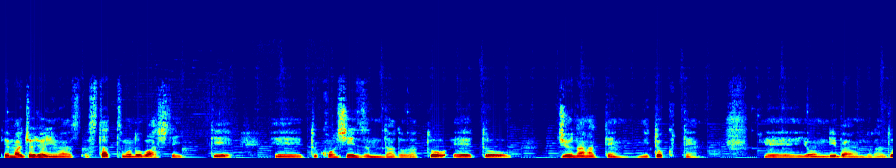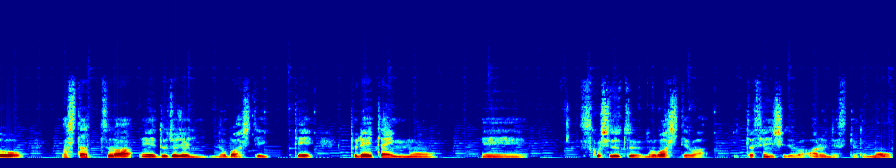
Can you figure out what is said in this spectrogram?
で、まあ、徐々にスタッツも伸ばしていって、えっ、ー、と、今シーズンなどだと、えっ、ー、と、17.2得点、えー、4リバウンドなど、まあ、スタッツは、えっ、ー、と、徐々に伸ばしていって、プレイタイムも、えー、少しずつ伸ばしてはいった選手ではあるんですけども、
